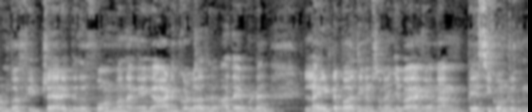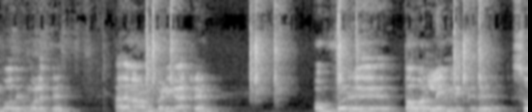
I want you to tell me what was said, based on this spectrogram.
ரொம்ப ஃபிட்டாக இருக்குது. ஃபோன் வந்து அங்கே இங்கே ஆடிக்கொள்ளாது. அதை விட லைட்டை பார்த்தீங்கன்னு சொன்னால் இங்கே பாருங்கள் நான் பேசிக்கொண்டிருக்கும் போது உங்களுக்கு அதை நான் ஆன் பண்ணி காட்டுறேன். ஒவ்வொரு பவர்லையும் இருக்குது. ஸோ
